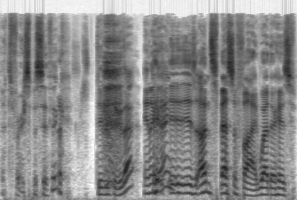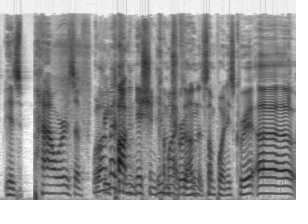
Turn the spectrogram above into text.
That's very specific. Did he do that in a game? is unspecified whether his his powers of well, I precognition he come might true. have done at some point in his career. Uh,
